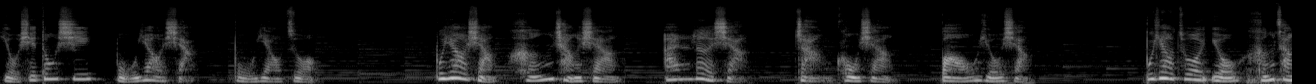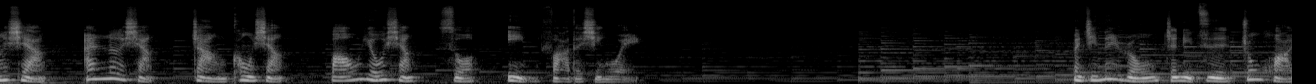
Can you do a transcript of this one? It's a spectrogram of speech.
有些东西不要想，不要做，不要想，恒常想，安乐想，掌控想。”保有想，不要做由恒常想、安乐想、掌控想、保有想所引发的行为。本集内容整理自中华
